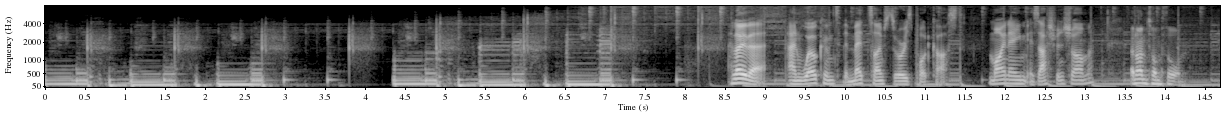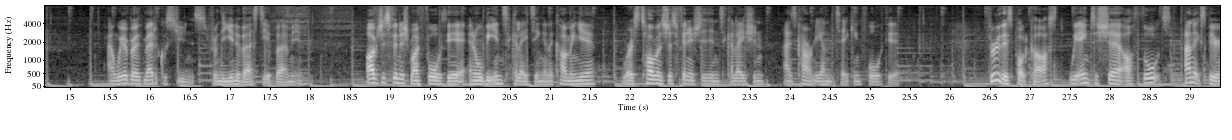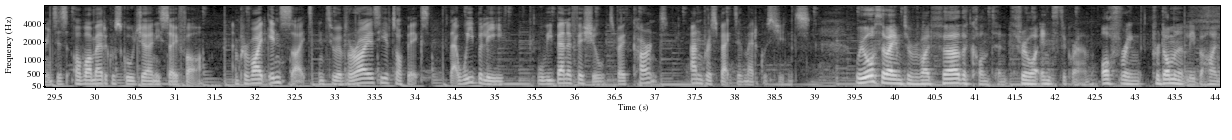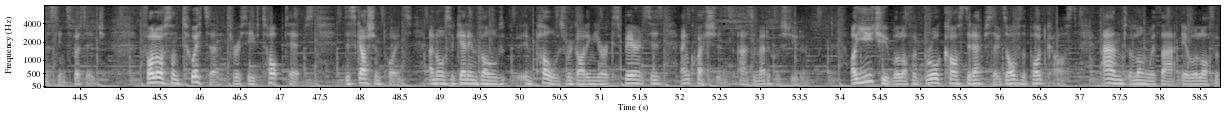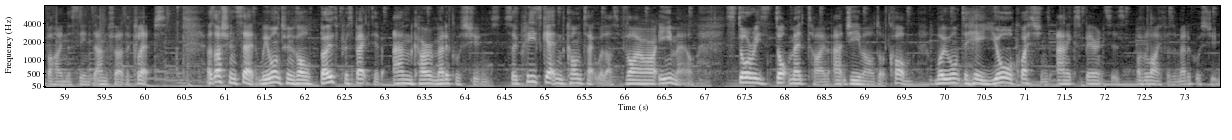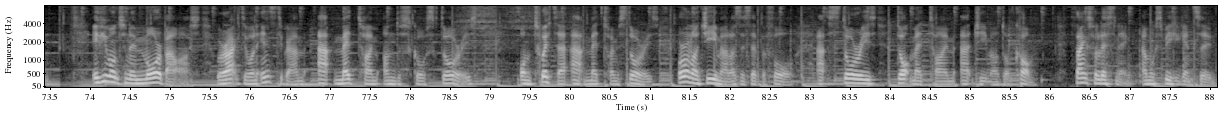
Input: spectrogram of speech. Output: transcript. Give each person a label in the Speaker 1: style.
Speaker 1: Hello there, and welcome to the MedTime Stories podcast. My name is Ashwin Sharma,
Speaker 2: And I'm Tom Thorne.
Speaker 1: and we are both medical students from the University of Birmingham. I've just finished my fourth year and will be intercalating in the coming year, whereas Tom has just finished his intercalation and is currently undertaking fourth year. Through this podcast, we aim to share our thoughts and experiences of our medical school journey so far and provide insight into a variety of topics that we believe will be beneficial to both current and prospective medical students.
Speaker 2: We also aim to provide further content through our Instagram, offering predominantly behind the scenes footage. Follow us on Twitter to receive top tips, discussion points, and also get involved in polls regarding your experiences and questions as a medical student. Our YouTube will offer broadcasted episodes of the podcast, and along with that, it will offer behind the scenes and further clips. As Ashwin said, we want to involve both prospective and current medical students, so please get in contact with us via our email stories.medtime at gmail.com, where we want to hear your questions and experiences of life as a medical student. If you want to know more about us, we're active on Instagram at medtime underscore stories, on Twitter at medtime stories, or on our Gmail, as I said before, at stories.medtime at gmail.com. Thanks for listening, and we'll speak again soon.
